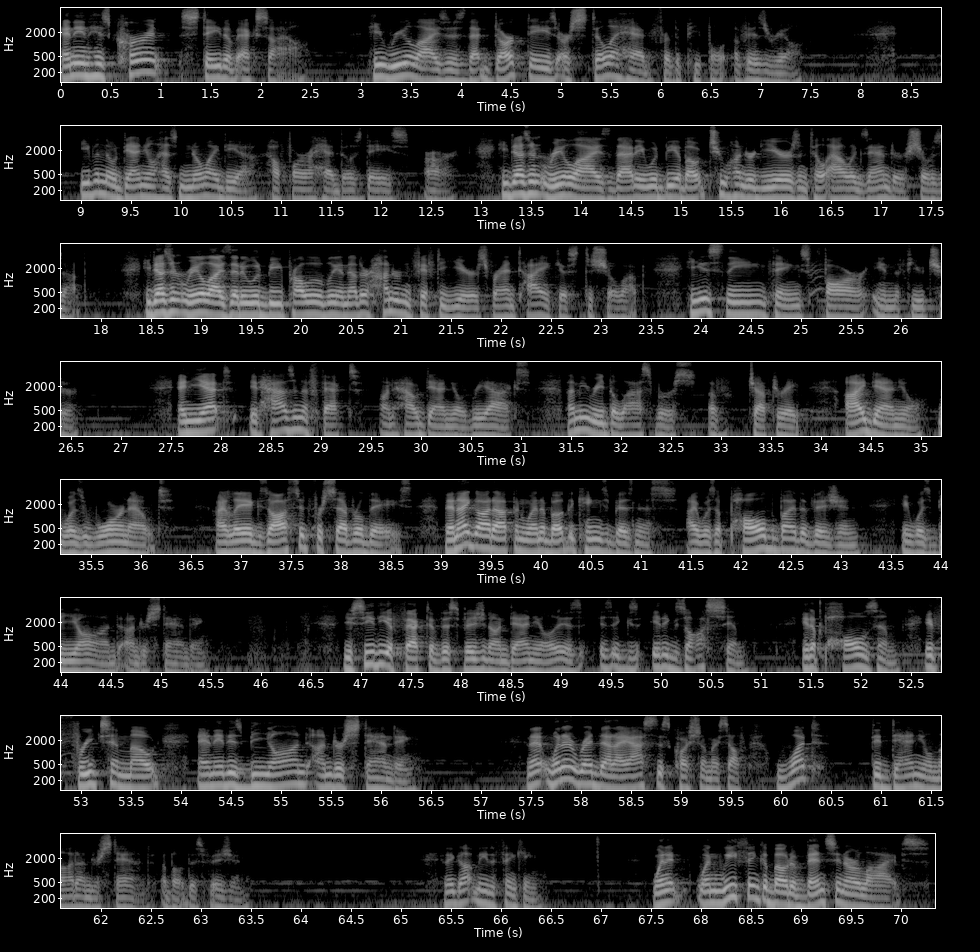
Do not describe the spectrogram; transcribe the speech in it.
And in his current state of exile, he realizes that dark days are still ahead for the people of Israel. Even though Daniel has no idea how far ahead those days are, he doesn't realize that it would be about 200 years until Alexander shows up. He doesn't realize that it would be probably another 150 years for Antiochus to show up. He is seeing things far in the future. And yet, it has an effect on how Daniel reacts. Let me read the last verse of chapter 8. I, Daniel, was worn out. I lay exhausted for several days. Then I got up and went about the king's business. I was appalled by the vision, it was beyond understanding. You see the effect of this vision on Daniel is, is ex- it exhausts him. It appalls him. It freaks him out, and it is beyond understanding. And I, when I read that, I asked this question of myself What did Daniel not understand about this vision? And it got me to thinking when, it, when we think about events in our lives,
